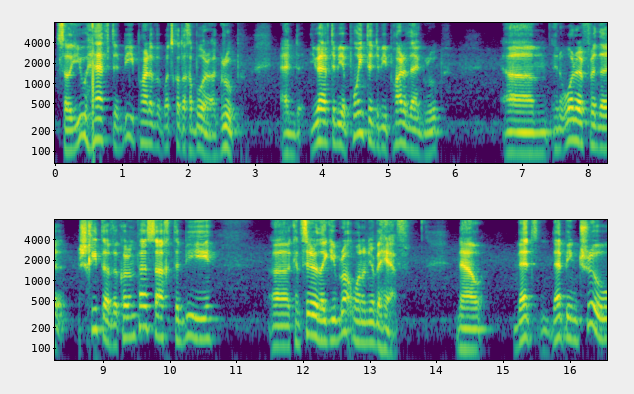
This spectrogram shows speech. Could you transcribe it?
so you have to be part of what's called a Chabur, a group. And you have to be appointed to be part of that group um, in order for the Shchita of the Korban Pesach to be uh, considered like you brought one on your behalf. Now, that that being true,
